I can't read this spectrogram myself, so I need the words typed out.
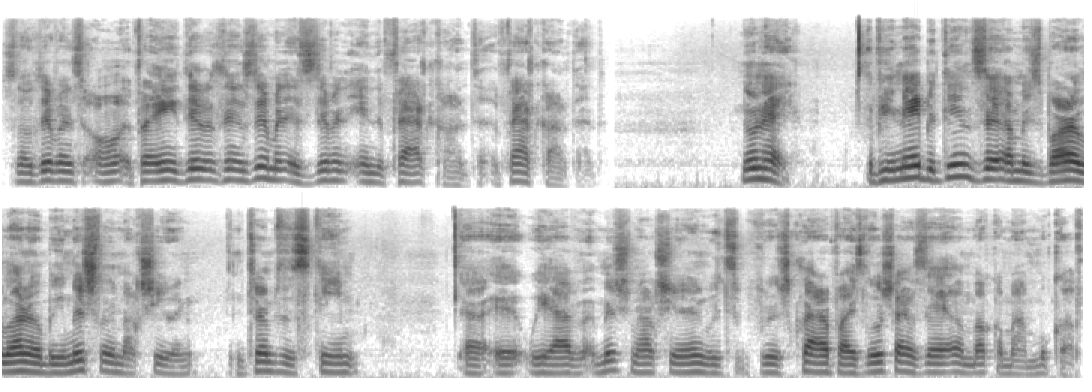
it's no difference. If any different thing is different, it's different in the fat content. Fat content. Nun hey. In terms of steam, uh, it, we have mishlim machshirin, which, which clarifies lo zeh makam mukaf.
